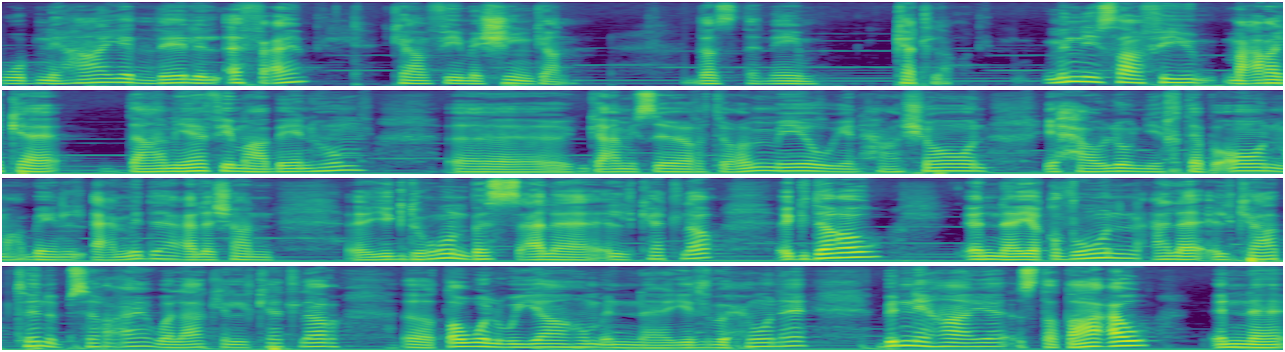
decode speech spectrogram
وبنهاية ذيل الأفعى كان في machine gun that's the name كتلر. مني صار في معركة داميه فيما بينهم. آه قام يصير ترمي وينحاشون يحاولون يختبئون ما بين الأعمدة علشان آه يقدرون بس على الكتلر قدروا إنه يقضون على الكابتن بسرعة ولكن الكتلر آه طول وياهم إنه يذبحونه. بالنهاية استطاعوا إنه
